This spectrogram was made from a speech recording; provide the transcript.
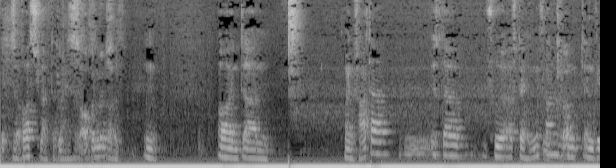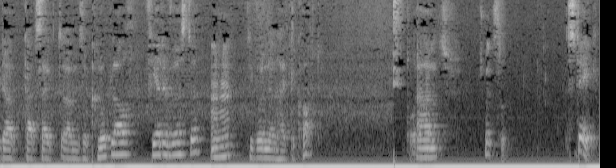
gibt's Eine auch. Rostschlachterei. Gibt's auch in München. Mhm. Und ähm, mein Vater ist da früher öfter hingefahren Ja, und entweder gab es halt ähm, so Knoblauch-Pferdewürste, Mhm. die wurden dann halt gekocht. Oder Ähm, Schnitzel. Steak,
